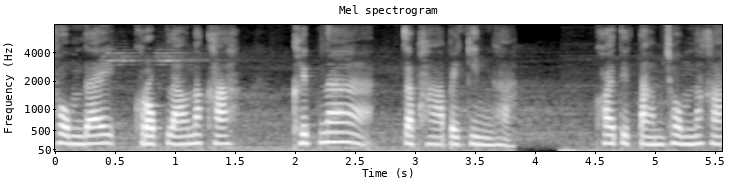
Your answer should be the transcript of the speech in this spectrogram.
ชมได้ครบแล้วนะคะ คลิปหน้าจะพาไปกินค่ะ คอยติดตามชมนะคะ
